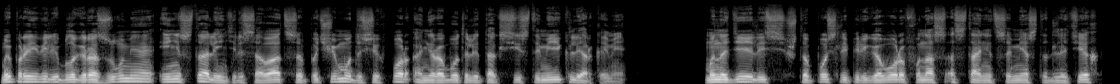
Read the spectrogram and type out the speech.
Мы проявили благоразумие и не стали интересоваться, почему до сих пор они работали таксистами и клерками. Мы надеялись, что после переговоров у нас останется место для тех,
